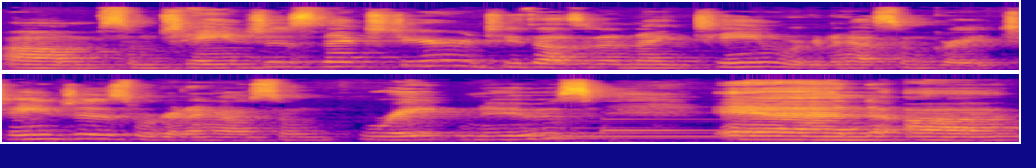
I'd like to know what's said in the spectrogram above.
um, some changes next year in 2019. We're going to have some great changes. We're going to have some great news, and uh,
